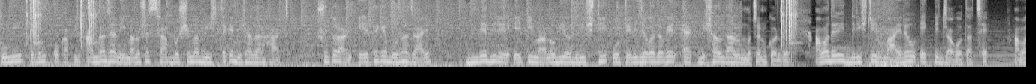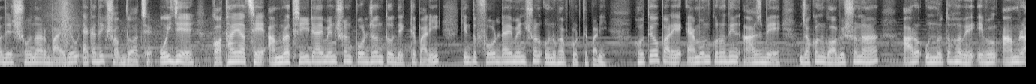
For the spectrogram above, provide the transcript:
কুমির এবং ওকাপি আমরা জানি মানুষের শ্রাব্যসীমা বিশ থেকে বিশ হাজার হার্জ। সুতরাং এ থেকে বোঝা যায় ধীরে ধীরে এটি মানবীয় দৃষ্টি ও টেলিযোগাযোগের এক বিশাল দ্বার উন্মোচন করবে। আমাদের এই দৃষ্টির বাইরেও একটি জগৎ আছে। আমাদের শোনার বাইরেও একাধিক শব্দ আছে। ওই যে কথায় আছে, আমরা থ্রি ডাইমেনশন পর্যন্ত দেখতে পারি, কিন্তু ফোর ডাইমেনশন অনুভব করতে পারি। হতেও পারে এমন কোনো দিন আসবে যখন গবেষণা আরও উন্নত হবে এবং আমরা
